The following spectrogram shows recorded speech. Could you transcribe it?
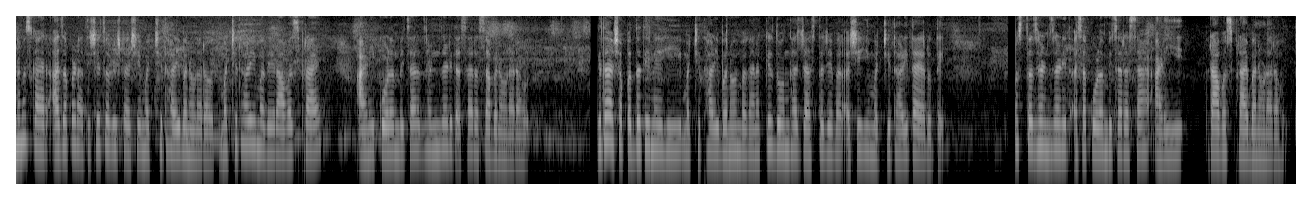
नमस्कार आज आपण अतिशय चविष्ट अशी मच्छी थाळी बनवणार आहोत. मच्छी थाळीमध्ये रावस फ्राय आणि कोळंबीचा झणझणीत असा रस्सा बनवणार आहोत. एकदा अशा पद्धतीने ही मच्छी थाळी बनवून बघा. नक्कीच दोन घास जास्त जेवाल अशी ही मच्छी थाळी तयार होते. मस्त झणझणीत असा कोळंबीचा रस्सा आणि रावस फ्राय बनवणार आहोत.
